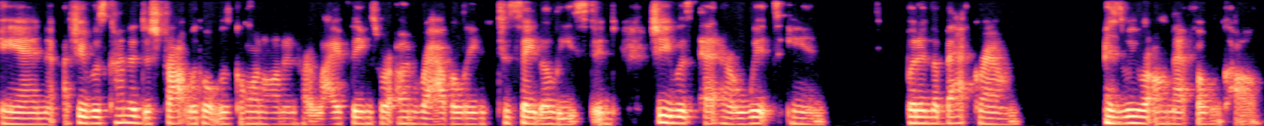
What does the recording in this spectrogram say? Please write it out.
and she was kind of distraught with what was going on in her life. Things were unraveling, to say the least, and she was at her wits' end. But in the background, as we were on that phone call,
